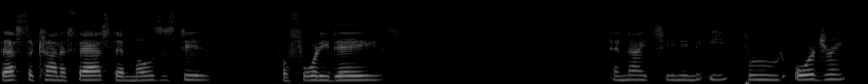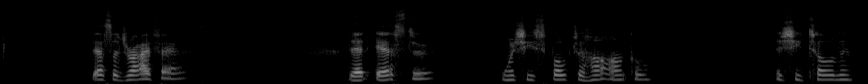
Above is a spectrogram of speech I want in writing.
that's the kind of fast that Moses did for 40 days and nights. He didn't eat food or drink. That's a dry fast. That Esther, when she spoke to her uncle, and she told him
